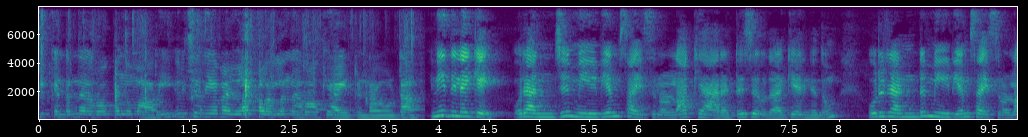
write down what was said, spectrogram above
ചിക്കന്റെ നിറമൊക്കെ ഒന്ന് മാറി ഒരു ചെറിയ വെള്ള കളറിലെ നിറമൊക്കെ ആയിട്ടുണ്ടാവും കേട്ടോ. ഇനി ഇതിലേക്ക് ഒരു അഞ്ച് മീഡിയം സൈസിലുള്ള ക്യാരറ്റ് ചെറുതാക്കി അരിഞ്ഞതും ഒരു രണ്ട് മീഡിയം സൈസിലുള്ള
